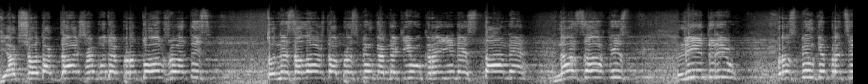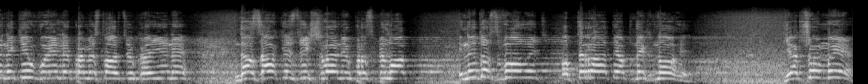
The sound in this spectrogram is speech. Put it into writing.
Якщо так далі буде продовжуватись, то незалежна проспілка України стане на захист лідерів проспілки працівників вугільної промисловості України, на захист їх членів проспілок і не дозволить обтирати об них ноги. Якщо ми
